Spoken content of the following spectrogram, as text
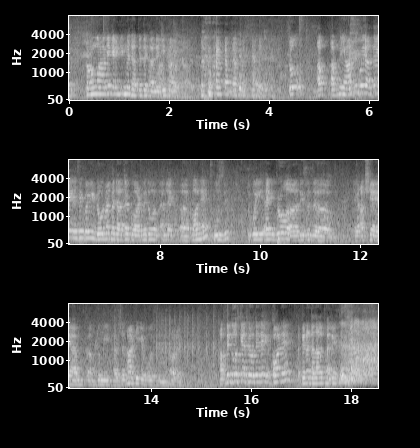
तो हम वहाँ के कैंटीन में जाते थे खाने की। हाँ तो अब अपने यहाँ पे कोई आता है, जैसे कोई डोरबेल बजाता है क्वार्ड में तो आई एम लाइक कौन है? It? तो कोई bro this is Akshay I am come to meet Harshad हाँ ठीक है, वो ऑलराइट अपने दोस्त कैसे होते थे? कौन है? तेरा दलाल साले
